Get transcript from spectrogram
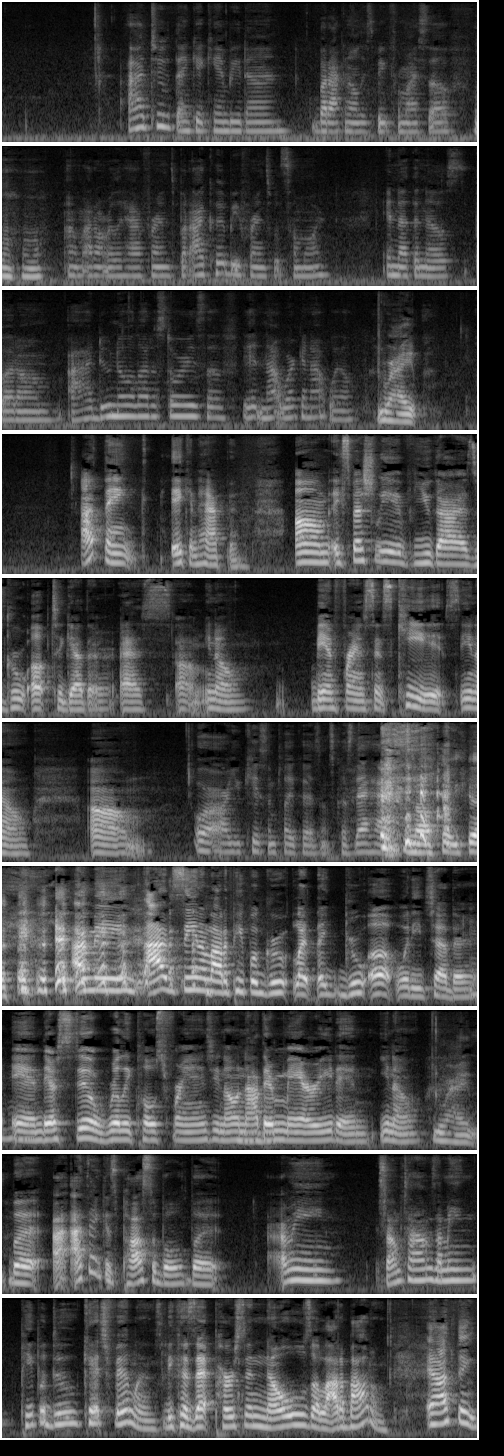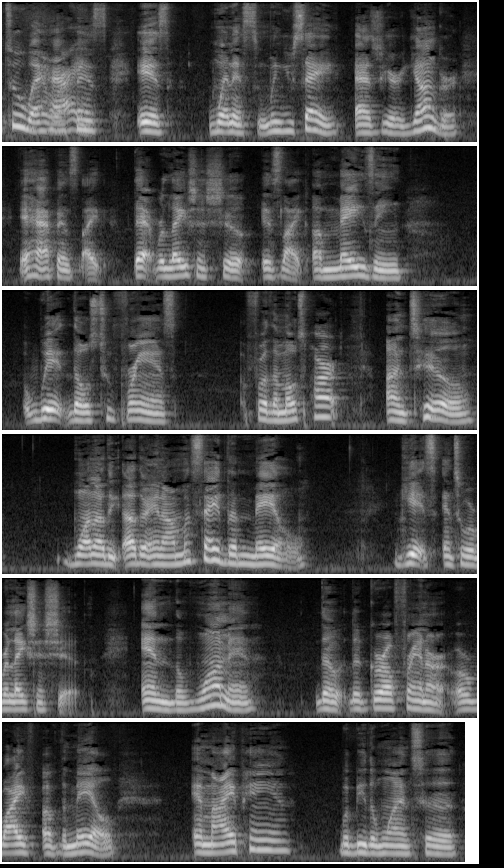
I too think it can be done, but I can only speak for myself. Mm-hmm. Um, I don't really have friends, but I could be friends with someone and nothing else. But um, I do know a lot of stories of it not working out well. Right. I think it can happen. Um, especially if you guys grew up together as um, you know, being friends since kids, you know. Um or are you kiss and play cousins? Because that happens. no, yeah. I mean, I've seen a lot of people grew like they grew up with each other, mm-hmm. and they're still really close friends. You know, mm-hmm. now they're married, and you know, right. But I, I think it's possible. But I mean, sometimes I mean, people do catch feelings because that person knows a lot about them. And I think too, what you're happens right. is when it's when you say as you're younger, it happens like that relationship is like amazing with those two friends for the most part until one or the other, and I'm gonna say the male gets into a relationship, and the woman, the the girlfriend or, or wife of the male, in my opinion, would be the one to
